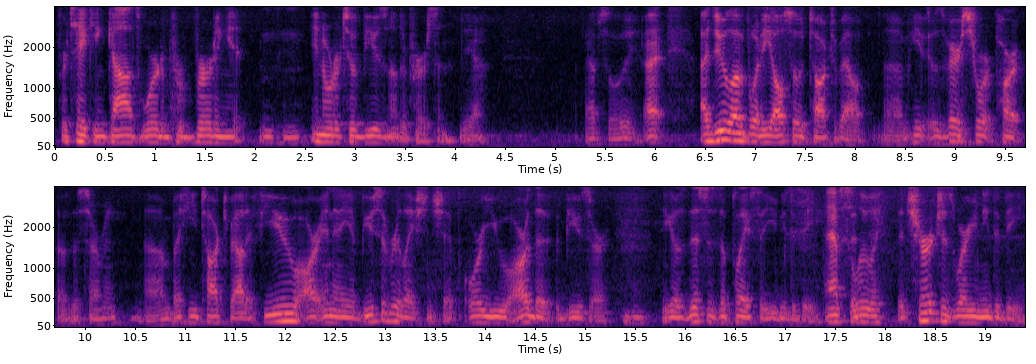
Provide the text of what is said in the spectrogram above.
for taking God's word and perverting it hmm in order to abuse another person. Yeah, absolutely. I I do love what he also talked about. Um, he, it was a very short part of the sermon, um, but he talked about if you are in an abusive relationship or you are the abuser, Mhm. he goes, "This is the place that you need to be." Absolutely. the, the church is where you need to be.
